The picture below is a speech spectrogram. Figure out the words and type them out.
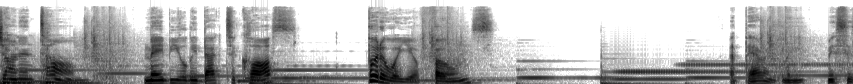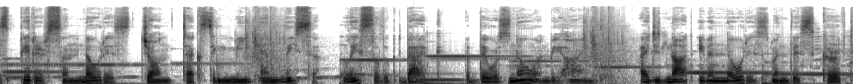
John and Tom, maybe you'll be back to class? Put away your phones. Apparently, Mrs. Peterson noticed John texting me and Lisa. Lisa looked back, but there was no one behind. I did not even notice when this curved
